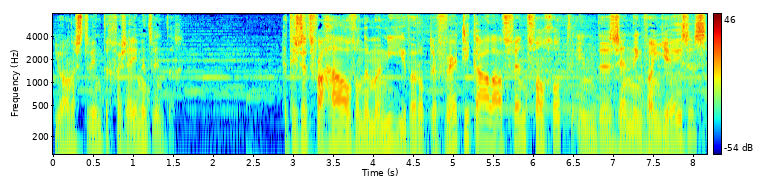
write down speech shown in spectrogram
Johannes 20, vers 21. Het is het verhaal van de manier waarop de verticale advent van God in de zending van Jezus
